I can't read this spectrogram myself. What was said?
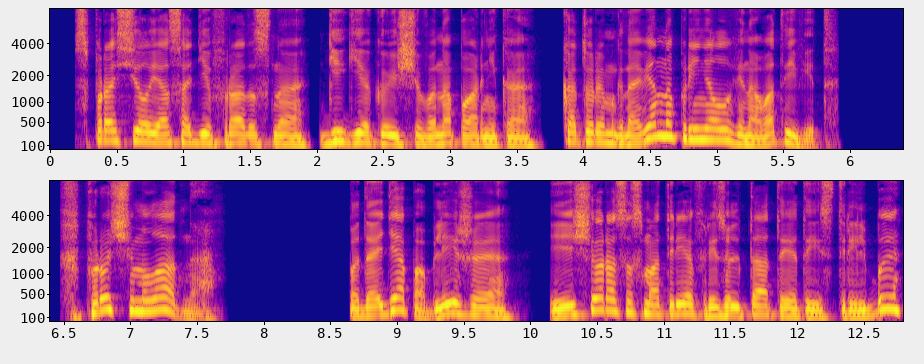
– спросил я, осадив радостно гигекающего напарника, который мгновенно принял виноватый вид. Впрочем, ладно. Подойдя поближе и еще раз осмотрев результаты этой стрельбы,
